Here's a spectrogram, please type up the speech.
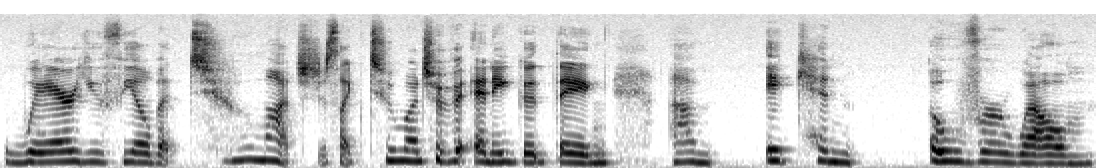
where you feel, but too much, just like too much of any good thing, um, it can overwhelm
